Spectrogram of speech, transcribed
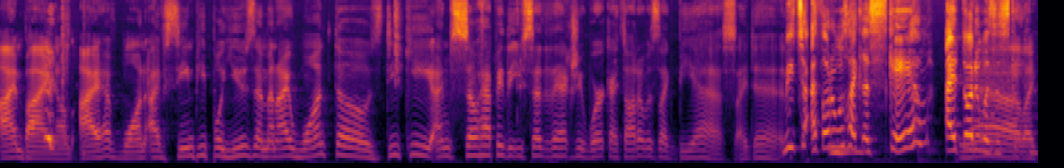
I'm buying them. I have one. I've seen people use them, and I want those. Deeqy, I'm so happy that you said that they actually work. I thought it was like BS. I did. Me too. I thought it was like a scam. I thought yeah, it was a scam. Like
